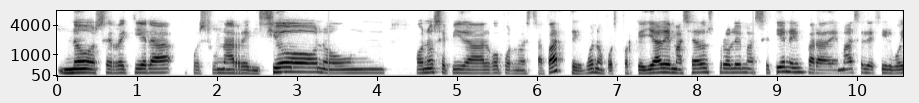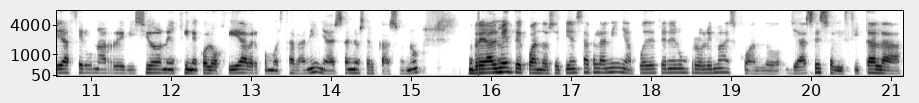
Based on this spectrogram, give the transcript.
no se requiera pues una revisión o un o no se pida algo por nuestra parte. Bueno, pues porque ya demasiados problemas se tienen para además decir voy a hacer una revisión en ginecología a ver cómo está la niña. Ese no es el caso, ¿no? Realmente cuando se piensa que la niña puede tener un problema es cuando ya se solicita la,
